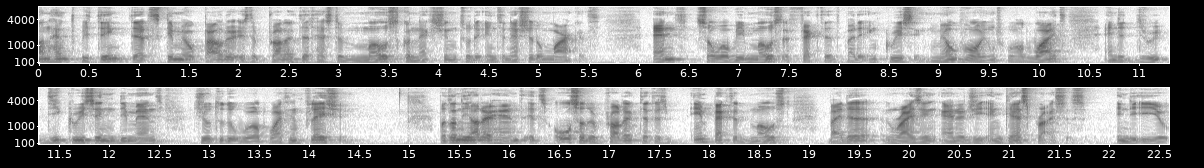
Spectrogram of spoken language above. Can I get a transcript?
one hand, we think that skim milk powder is the product that has the most connection to the international market and so will be most affected by the increasing milk volumes worldwide and the decreasing demand due to the worldwide inflation. But on the other hand, it's also the product that is impacted most by the rising energy and gas prices in the EU.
